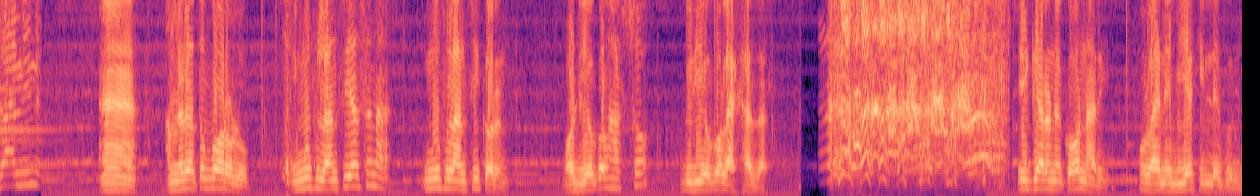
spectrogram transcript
জানি না। হ্যাঁ আপনারা তো বড় লোক। ইমো ফ্লান্সি আছে না ইমো ফ্লান্সি করেন। অডিও কল হাসছো ভিডিও কল এক হাজার। এই কারণে ক নারী। হোলাইনে বিয়া কিল্লে করব।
